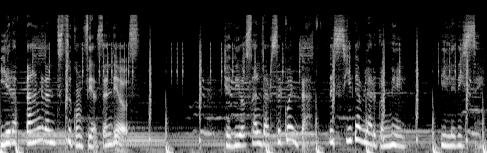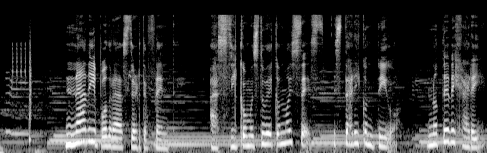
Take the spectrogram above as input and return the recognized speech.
y era tan grande su confianza en Dios que Dios al darse cuenta decide hablar con él y le dice, Nadie podrá hacerte frente. Así como estuve con Moisés, estaré contigo. No te dejaré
